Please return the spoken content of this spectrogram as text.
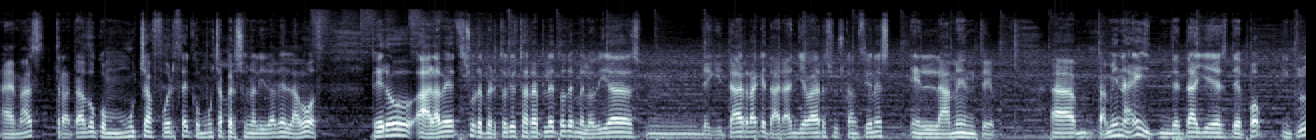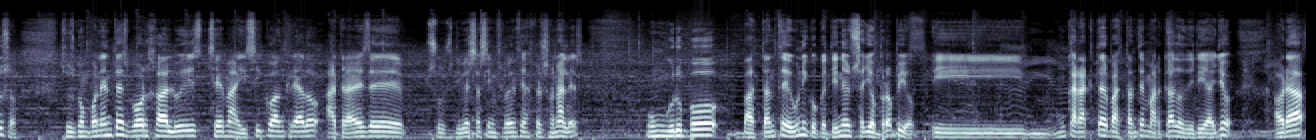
además tratado con mucha fuerza y con mucha personalidad en la voz. Pero a la vez su repertorio está repleto de melodías mm, de guitarra que te harán llevar sus canciones en la mente. También hay detalles de pop incluso. Sus componentes Borja, Luis, Chema y Sico han creado a través de sus diversas influencias personales un grupo bastante único que tiene un sello propio y un carácter bastante marcado diría yo. Ahora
